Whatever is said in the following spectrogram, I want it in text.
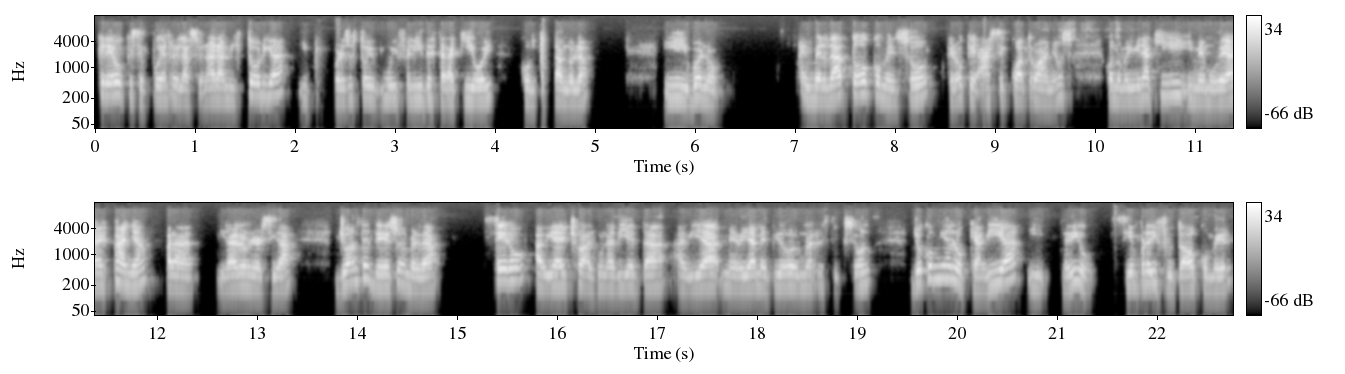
creo que se pueden relacionar a mi historia y por eso estoy muy feliz de estar aquí hoy contándola. Y bueno, en verdad todo comenzó, creo que hace cuatro años, cuando me vine aquí y me mudé a España para ir a la universidad. Yo antes de eso, en verdad, cero había hecho alguna dieta, había, me había metido en una restricción. Yo comía lo que había y te digo, siempre he disfrutado comer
